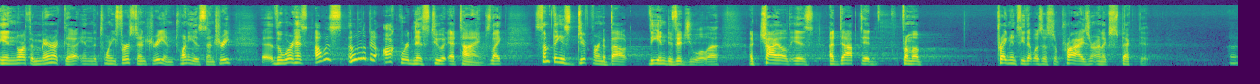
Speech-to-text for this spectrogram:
in North America in the 21st century and 20th century, the word has always a little bit of awkwardness to it at times. Like something is different about the individual. Uh, a child is adopted from a pregnancy that was a surprise or unexpected. A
